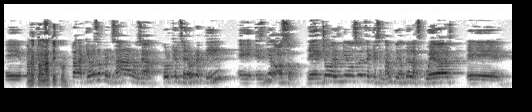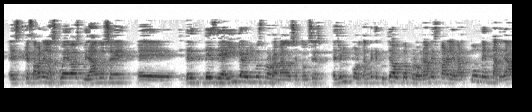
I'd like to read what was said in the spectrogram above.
eh, En automático. Vas, ¿Para qué vas a pensar? O sea, porque el cerebro reptil eh, es miedoso. De hecho, es miedoso desde que se andaban cuidando de las cuevas, eh, es, que estaban en las cuevas cuidándose. Eh, de, desde ahí ya venimos programados. Entonces, es bien importante que tú te autoprogrames para elevar tu mentalidad.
